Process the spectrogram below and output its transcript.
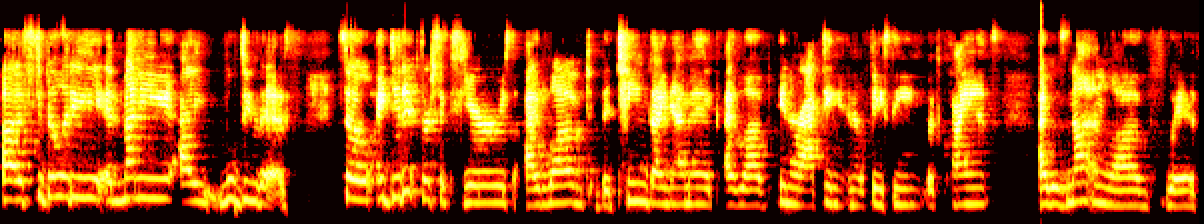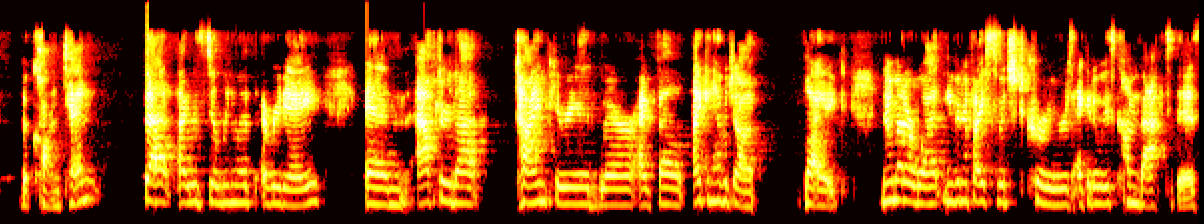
uh, stability and money. I will do this. So I did it for six years. I loved the team dynamic. I loved interacting, interfacing with clients. I was not in love with the content that I was dealing with every day. And after that time period where I felt I can have a job. Like, no matter what, even if I switched careers, I could always come back to this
